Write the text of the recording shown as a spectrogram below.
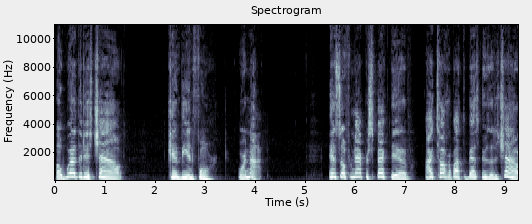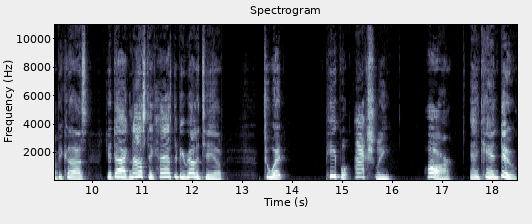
of whether this child can be informed or not. And so, from that perspective, I talk about the best interest of the child because your diagnostic has to be relative to what people actually are and can do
